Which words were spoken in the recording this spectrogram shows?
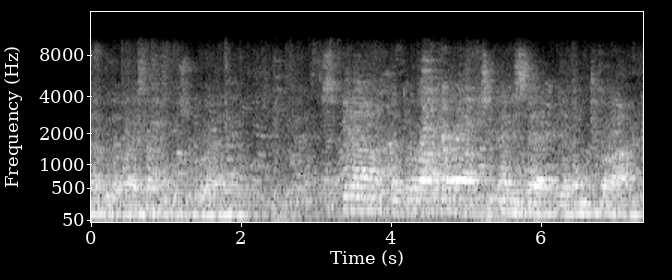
bude 50 pokusů druhé. Spina Petrová, připraví se Jabenučková.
